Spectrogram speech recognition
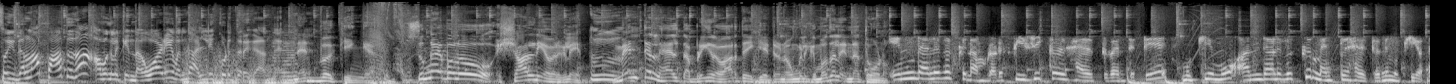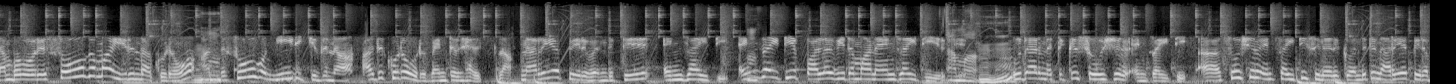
சோ இதெல்லாம் பார்த்து தான் அவங்களுக்கு இந்த அவார்டே வந்து அள்ளி கொடுத்திருக்காங்க. நெட்வொர்க்கிங் சுங்காய்போலோ ஷாலினி அவர்களே மென்டல் ஹெல்த் அப்படிங்கிற வார்த்தையை கேட்டோன்னு உங்களுக்கு முதல்ல என்ன தோணும்? எந்த அளவுக்கு நம்மளோட பிசிக்கல் ஹெல்த் வந்துட்டு முக்கியமோ அந்த அளவுக்கு மென்டல் ஹெல்த் வந்து முக்கியம். நம்ம ஒரு சோகமா இருந்தா கூட அந்த சோகம் நீடிக்குதுன்னா அது கூட ஒரு மென்டல் ஹெல்த் தான். நிறைய பேர் வந்துட்டு என்சைட்டி என்சைட்டி பல விதமான என்சைட்டி. இருக்கு. உதாரணத்துக்கு சோஷியல் என்சைட்டி சோஷியல் என்சைட்டி சிலருக்கு வந்துட்டு நிறைய பேரை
